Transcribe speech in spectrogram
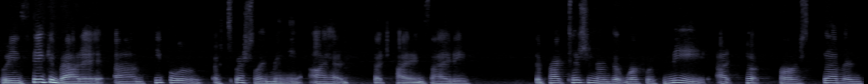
when you think about it, um, people, especially me, I had such high anxiety. The practitioner that worked with me, it took her seven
